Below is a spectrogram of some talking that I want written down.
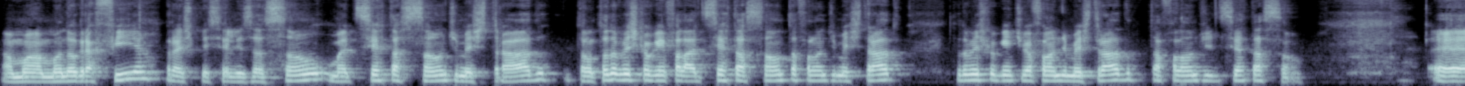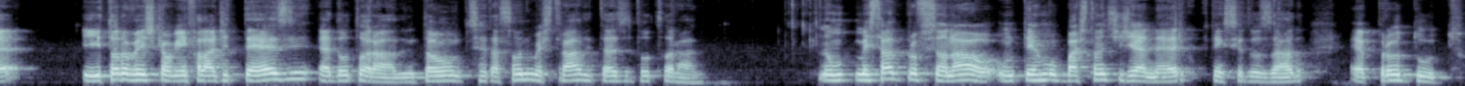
uma monografia para especialização, uma dissertação de mestrado. Então, toda vez que alguém falar dissertação, está falando de mestrado. Toda vez que alguém estiver falando de mestrado, está falando de dissertação. É, e toda vez que alguém falar de tese, é doutorado. Então, dissertação de mestrado e tese de doutorado. No mestrado profissional, um termo bastante genérico que tem sido usado é produto.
